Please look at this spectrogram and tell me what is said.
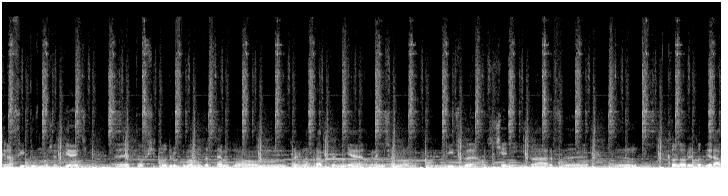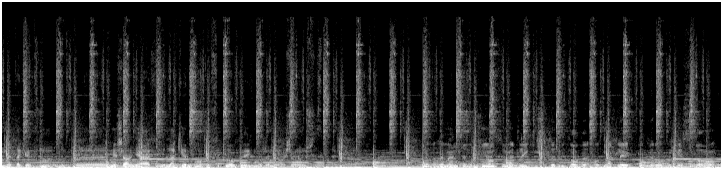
grafitów może 5. E, To w sitodruku mamy dostępną mm, tak naprawdę nieograniczoną liczbę odcieni i barw. E, e, Kolory dobieramy tak jak w, w mieszalniach lakierów motocyklowych, możemy osiągnąć wszystko elementem różniącym naklejki sitodrukowe od naklejek ploterowych jest to,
